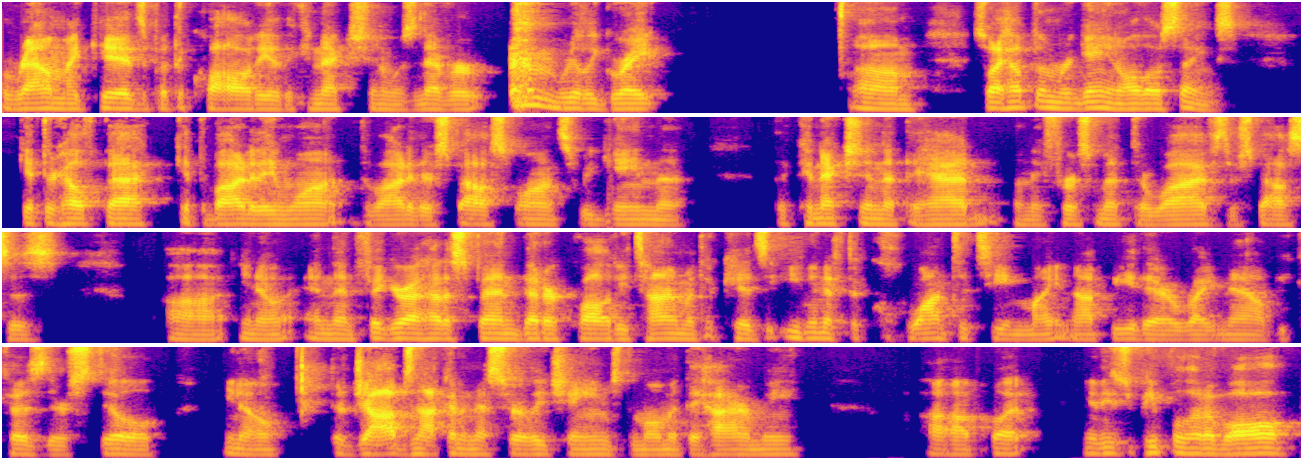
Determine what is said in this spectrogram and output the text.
around my kids, but the quality of the connection was never really great. Um, so I help them regain all those things, get their health back, get the body they want, the body their spouse wants, regain the the connection that they had when they first met their wives, their spouses, uh, you know, and then figure out how to spend better quality time with their kids, even if the quantity might not be there right now because they're still, you know, their job's not going to necessarily change the moment they hire me. Uh, but you know, these are people that have all,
